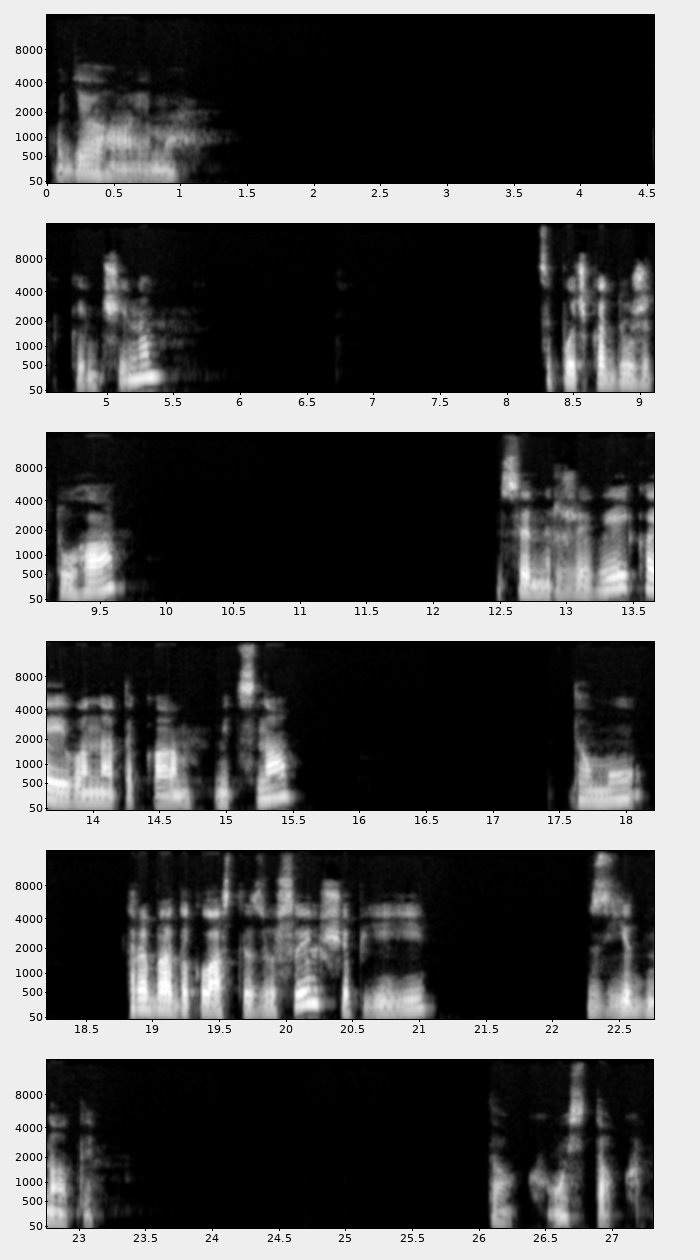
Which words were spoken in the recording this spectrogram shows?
одягаємо. Таким чином. Цепочка дуже туга, це нержавейка, і вона така міцна, тому треба докласти зусиль, щоб її з'єднати. Так, ось так.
